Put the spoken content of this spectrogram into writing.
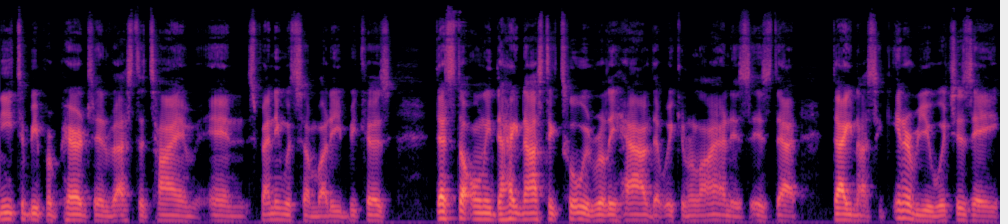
need to be prepared to invest the time in spending with somebody because that's the only diagnostic tool we really have that we can rely on is is that diagnostic interview which is a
